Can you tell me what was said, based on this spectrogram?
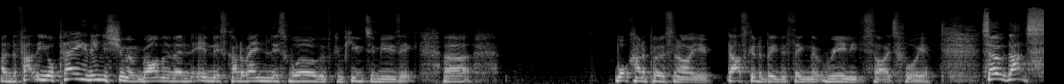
and the fact that you're playing an instrument rather than in this kind of endless world of computer music. Uh, what kind of person are you? That's going to be the thing that really decides for you. So that's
